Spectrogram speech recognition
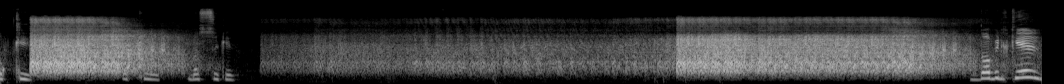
okay okay بس كده. double kill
